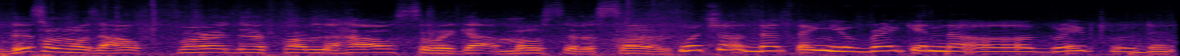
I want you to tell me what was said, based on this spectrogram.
This one was out further from the house, so it got most of the sun. Watch out that thing, you're breaking the uh, grapefruit there.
